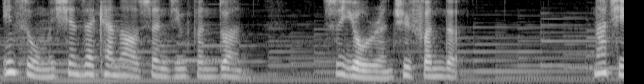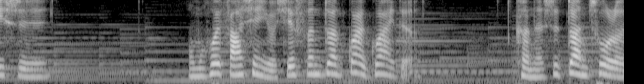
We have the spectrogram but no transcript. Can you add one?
因此，我们现在看到的圣经分段是有人去分的。那其实我们会发现有些分段怪怪的，可能是断错了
